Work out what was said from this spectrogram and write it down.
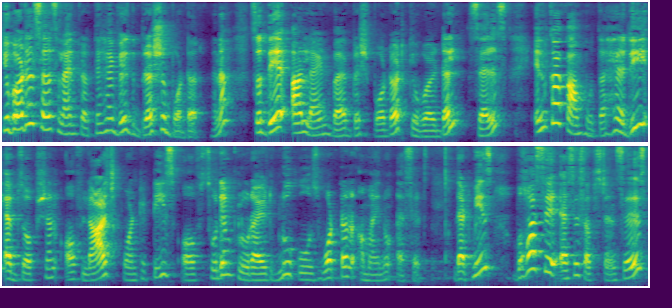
क्यूबॉर्डल सेल्स लाइन करते हैं विद ब्रश बॉर्डर है ना? So they are line by brush border cuboidal cells इनका काम होता है reabsorption of large quantities of sodium chloride glucose water amino acids that means बहुत से ऐसे सब्सटेंसेस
